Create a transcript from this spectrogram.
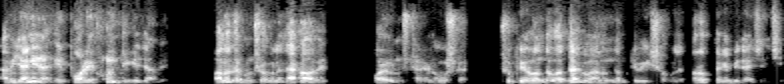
আমি জানি না, এর পরে কোন দিকে যাবে। ভালো থাকুন সকলে, দেখা হবে পরের অনুষ্ঠানে। নমস্কার। সুপ্রিয় বন্দ্যোপাধ্যায় এবং আনন্দম টিভির সকলের তরফ থেকে বিদায় চাইছি।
